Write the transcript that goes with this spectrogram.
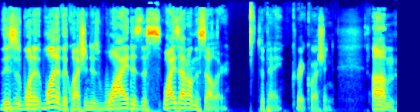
this is one of one of the questions is why does this why is that on the seller to pay? Great question. Um,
